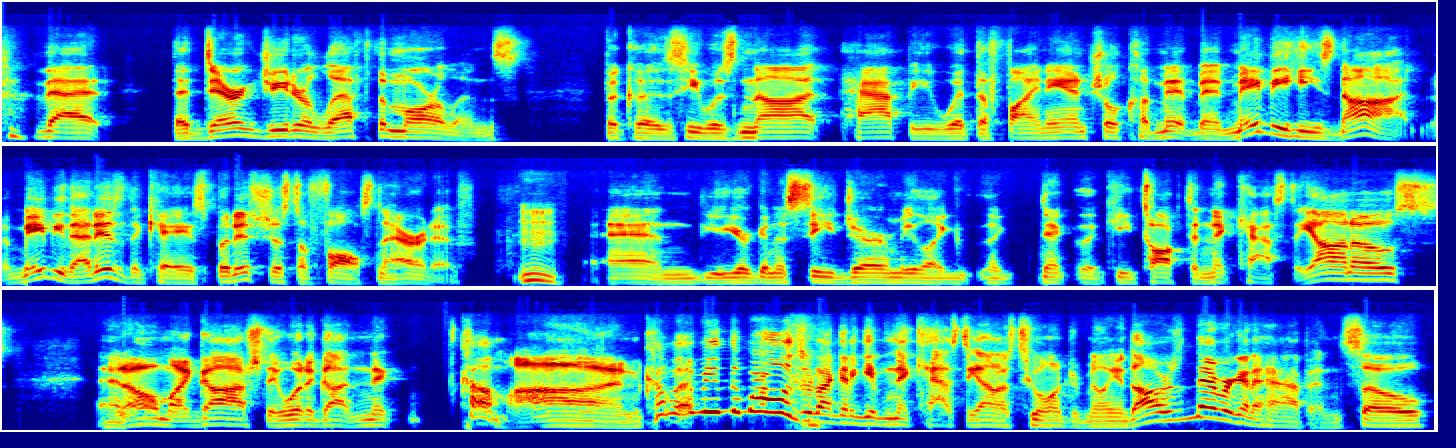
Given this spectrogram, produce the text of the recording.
that that Derek Jeter left the Marlins because he was not happy with the financial commitment. Maybe he's not. Maybe that is the case, but it's just a false narrative. Mm. And you're going to see Jeremy like like Nick like he talked to Nick Castellanos and oh my gosh, they would have gotten Nick. Come on. Come. I mean, the Marlins are not going to give Nick Castellanos $200 million. Never going to happen. So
